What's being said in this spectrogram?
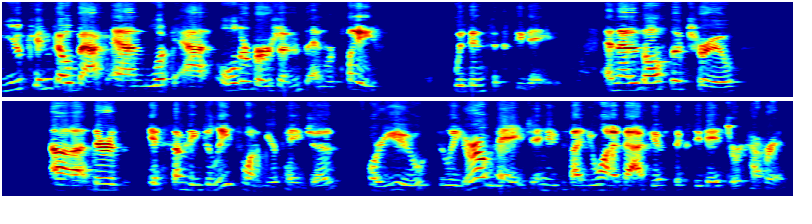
you can go back and look at older versions and replace within 60 days. And that is also true. Uh, there is, if somebody deletes one of your pages, or you delete your own page and you decide you want it back, you have 60 days to recover it.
